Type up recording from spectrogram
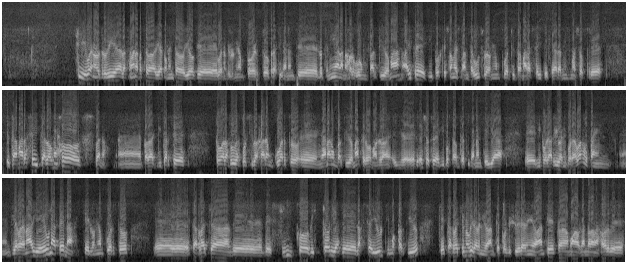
Sí, bueno, el otro día, la semana pasada había comentado yo que, bueno, que el Unión Puerto prácticamente lo tenía, a lo mejor un partido más. Hay tres equipos que son el Santa Úrsula, Unión Puerto y Tamar Aceite, que ahora mismo esos tres, el Tamar Aceite a lo mejor, bueno, para quitarse todas las dudas por si bajara un cuarto, eh, ganar un partido más, pero bueno, eh, esos tres equipos están prácticamente ya eh, arriba ni por abajo, está en, tierra de nadie. Es una pena que el Unión Puerto, eh, esta racha de, de cinco victorias de las seis últimos partidos, que esta racha no hubiera venido antes, porque si hubiera venido antes estábamos hablando a lo mejor de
